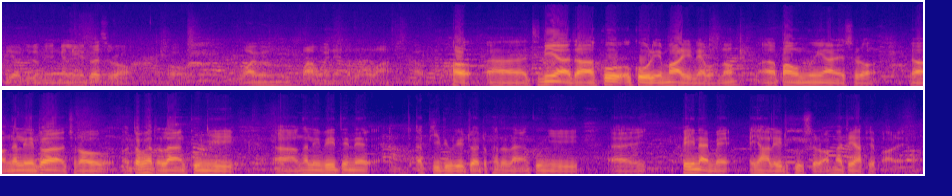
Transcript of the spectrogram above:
ပြီးတော့ဒီလိုမျိုးငလင်အတွက်ဆိုတော့ဟိုဝိုင်းဝန်းပါဝင်တဲ့သဘောပါဟုတ်ဟုတ်အဲဒီနေ့ကဒါကိုယ့်အကိုတွေအမတွေနဲ့ပေါ့နော်အဲပေါင်ငွေးရတယ်ဆိုတော့ဒါငလင်အတွက်ကျွန်တော်တို့တစ်ဖက်တစ်လမ်းအကူအညီအဲငလင်ဘေးတင်တဲ့အပြည်သူတွေအတွက်တစ်ဖက်တစ်လမ်းအကူအညီအဲပေးနိုင်မဲ့အရာလေးတစ်ခုဆိုတော့အမှတ်တရဖြစ်ပါတယ်ဟုတ်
